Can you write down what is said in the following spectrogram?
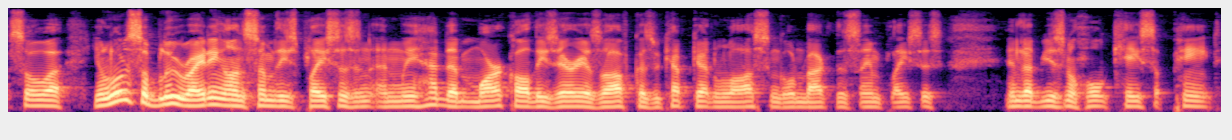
so uh, you'll notice a blue writing on some of these places, and, and we had to mark all these areas off because we kept getting lost and going back to the same places. Ended up using a whole case of paint.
